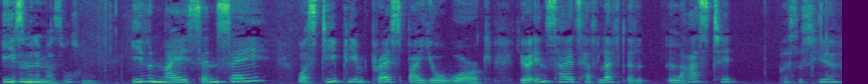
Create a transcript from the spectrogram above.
Müssen wir den mal suchen. Even my sensei was deeply impressed by your work. Your insights have left a lasting. Was ist hier?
